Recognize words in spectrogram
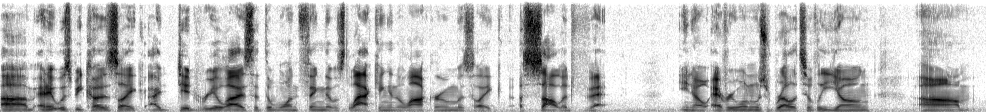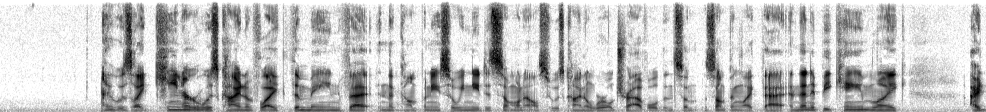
Um, and it was because like I did realize that the one thing that was lacking in the locker room was like a solid vet. You know, everyone was relatively young. Um, it was like Keener was kind of like the main vet in the company, so we needed someone else who was kind of world traveled and some something like that. And then it became like I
